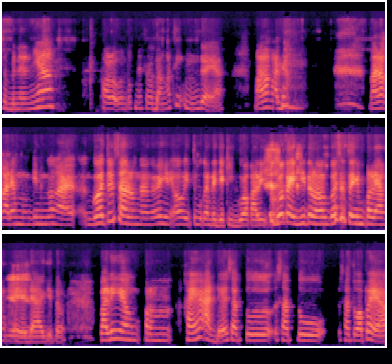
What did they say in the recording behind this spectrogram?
Sebenarnya kalau untuk nyesel banget sih enggak ya. Malah kadang malah kadang mungkin gue nggak gue tuh selalu nganggapnya gini oh itu bukan rezeki gue kali. Gue kayak gitu loh gue sesimpel yang yeah, eh, yeah. gitu. Paling yang per kayak ada satu satu satu apa ya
